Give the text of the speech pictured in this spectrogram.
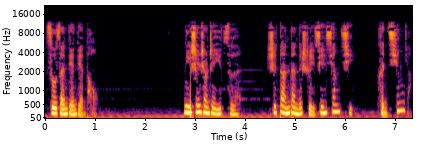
苏三点点头：“你身上这一次是淡淡的水仙香气，很清雅，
